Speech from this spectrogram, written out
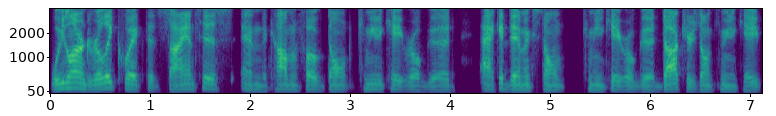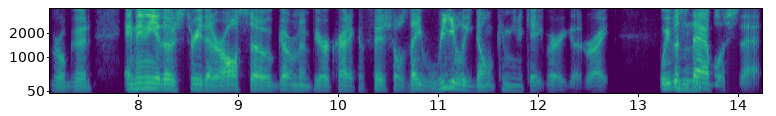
we learned really quick that scientists and the common folk don't communicate real good. Academics don't communicate real good. Doctors don't communicate real good. And any of those three that are also government bureaucratic officials, they really don't communicate very good, right? We've mm-hmm. established that.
